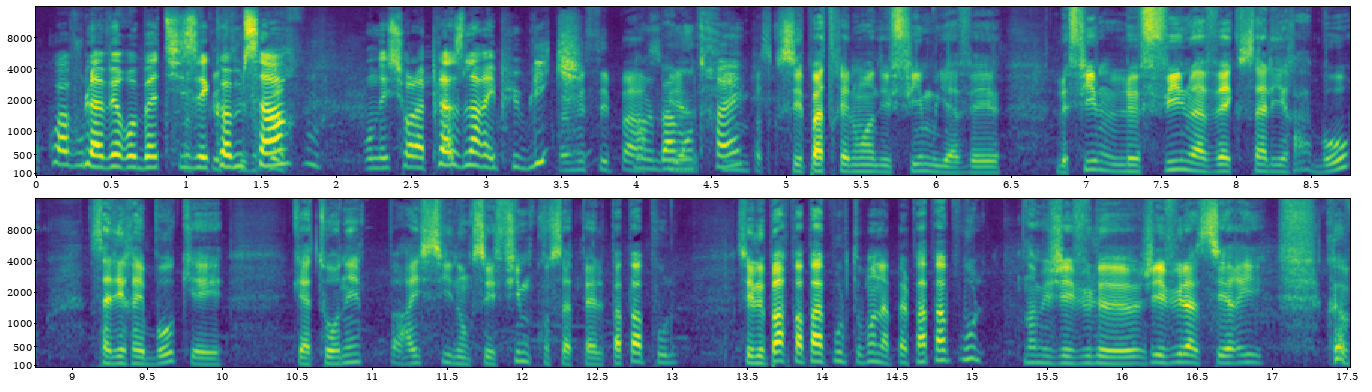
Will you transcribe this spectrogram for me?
Pourquoi vous l'avez rebaptisé comme ça On est sur la place de la République, mais pas, dans le bas Montreuil. Parce que c'est pas très loin du film où il y avait le film, le film avec Sally Rabo, Sally Rabo qui, est, qui a tourné par ici. Donc c'est le film qu'on s'appelle Papa Poule. C'est le parc Papa Poule, tout le monde l'appelle Papa Poule. Non mais j'ai vu, le, j'ai vu la série comme,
